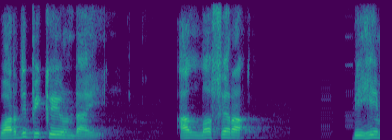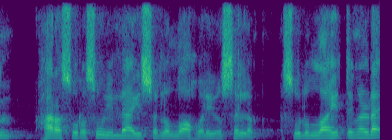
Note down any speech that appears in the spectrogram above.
വർദ്ധിപ്പിക്കുകയുണ്ടായി അള്ളഫിറ ബിഹിം ഹറസു റസൂലില്ലാഹി സ്വല്ലല്ലാഹു അലൈഹി വസല്ലം. റസൂലുല്ലാഹി തങ്ങളുടെ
